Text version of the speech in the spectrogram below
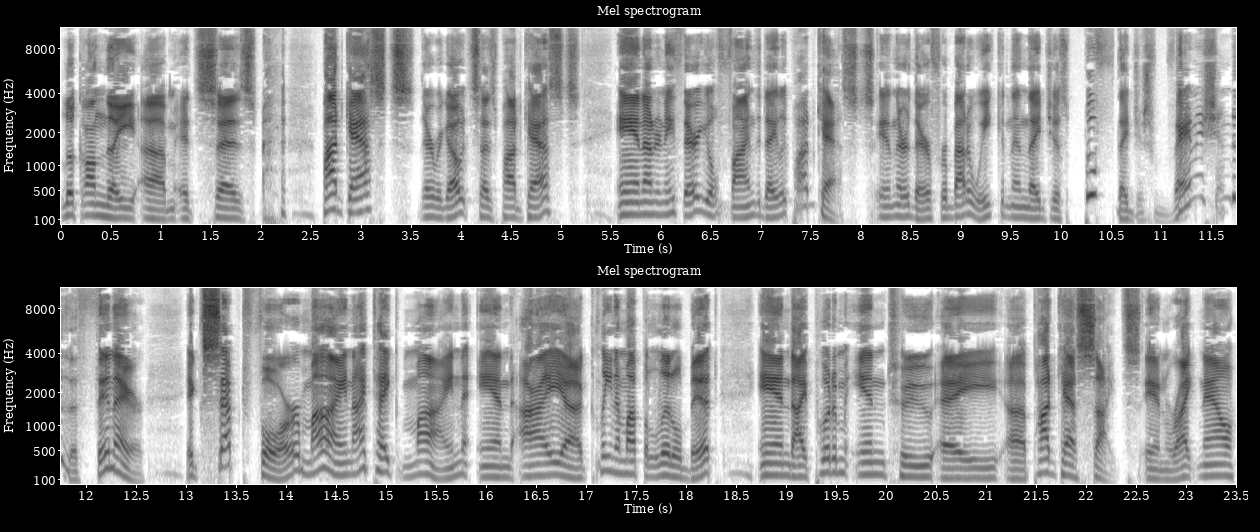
look on the, um, it says podcasts. There we go. It says podcasts. And underneath there, you'll find the daily podcasts. And they're there for about a week, and then they just poof, they just vanish into the thin air. Except for mine, I take mine and I uh, clean them up a little bit and I put them into a uh, podcast sites. And right now,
